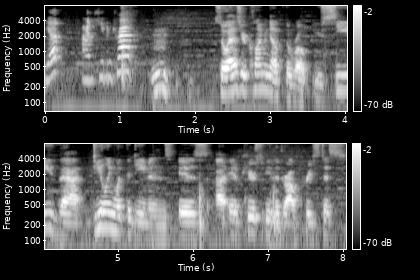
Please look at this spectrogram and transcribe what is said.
Yep, I'm keeping track. So as you're climbing up the rope, you see that dealing with the demons is uh, it appears to be the Drow priestess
